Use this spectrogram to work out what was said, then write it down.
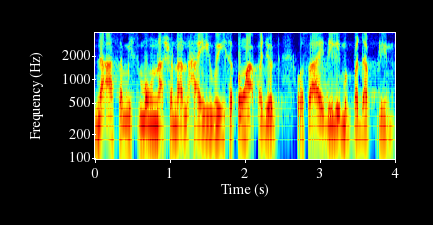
naa sa mismong national highway. Sa tunga pa jud usahay dili magpadaplin.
